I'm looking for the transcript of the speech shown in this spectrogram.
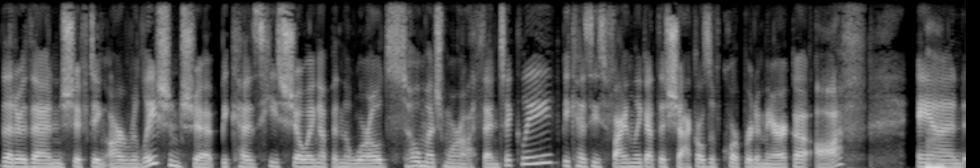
that are then shifting our relationship because he's showing up in the world so much more authentically because he's finally got the shackles of corporate America off. And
